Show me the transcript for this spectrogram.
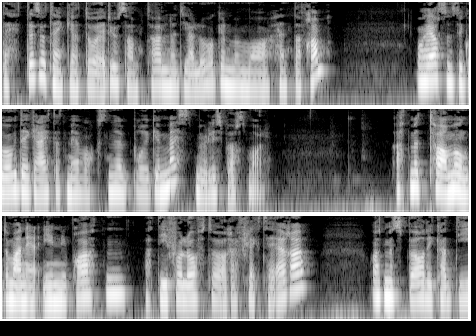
dette, så tenker jeg at da er det jo samtalen og dialogen vi må hente fram. Og her syns jeg òg det er greit at vi voksne bruker mest mulig spørsmål. At vi tar med ungdommene inn i praten, at de får lov til å reflektere, og at vi spør dem hva de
